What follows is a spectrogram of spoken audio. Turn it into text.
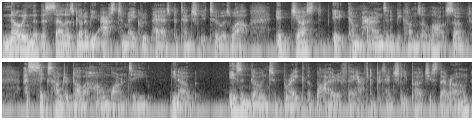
knowing that the seller's going to be asked to make repairs potentially too as well. It just, it compounds and it becomes a lot. So a $600 home warranty, you know, isn't going to break the buyer if they have to potentially purchase their own,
